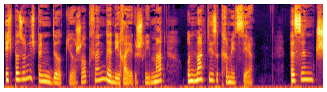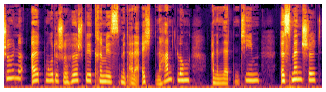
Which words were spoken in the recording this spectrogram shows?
Ich persönlich bin Dirk Joschok-Fan, der die Reihe geschrieben hat und mag diese Krimis sehr. Es sind schöne altmodische Hörspielkrimis mit einer echten Handlung, einem netten Team. Es menschelt,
